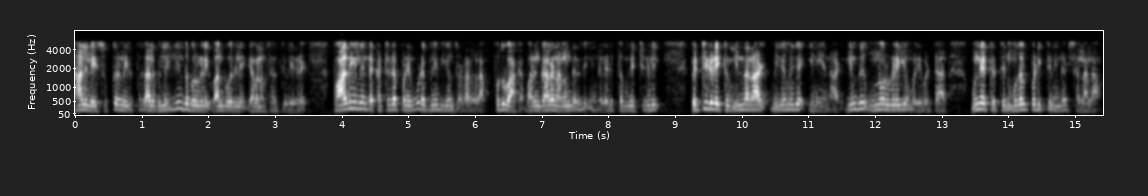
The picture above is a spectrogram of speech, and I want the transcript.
நாளிலே சுக்கரன் இருப்பதால் விலை உயர்ந்த பொருட்களை வாங்குவதிலே கவனம் செலுத்துவீர்கள். பாதியில் இந்த கட்டிடப்பணி கூட மீதியும் தொடரலாம். பொதுவாக வருங்கால நலங்கருதி நீங்கள் எடுத்த முயற்சிகளில் வெற்றி கிடைக்கும். இந்த நாள் மிக மிக இனிய நாள். இன்று முன்னோர்களையும் வழிபட்டால் முன்னேற்றத்தின் முதல் படிக்கு நீங்கள் செல்லலாம்.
